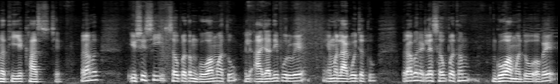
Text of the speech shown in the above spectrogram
નથી, એ ખાસ છે. બરાબર? યુસીસી સૌપ્રથમ ગોવામાં હતું, એટલે આઝાદી પૂર્વે એમાં લાગુ જ હતું. બરાબર? એટલે સૌપ્રથમ ગોવામાં હતું. હવે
